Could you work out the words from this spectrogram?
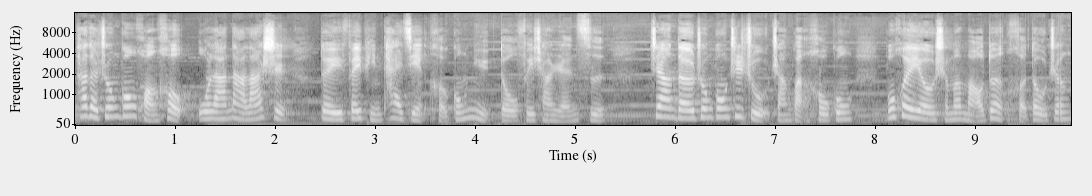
他的中宫皇后乌拉那拉氏对妃嫔、太监和宫女都非常仁慈。这样的中宫之主掌管后宫，不会有什么矛盾和斗争。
